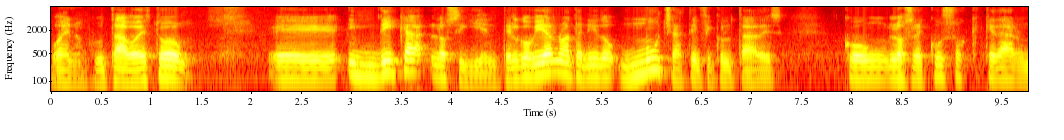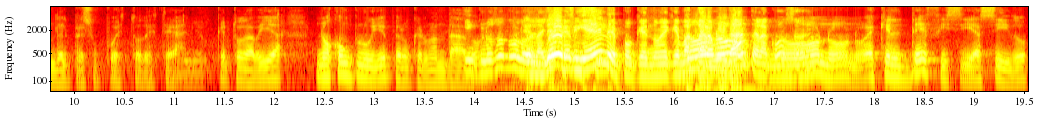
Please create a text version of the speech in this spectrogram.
Bueno, Gustavo, esto eh, indica lo siguiente. El gobierno ha tenido muchas dificultades con los recursos que quedaron del presupuesto de este año, que todavía no concluye, pero que no han dado. Incluso con lo El del año que viene, porque no es que va a No, estar no, abundante la cosa. No, ¿eh? no, no, es que el déficit ha sido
